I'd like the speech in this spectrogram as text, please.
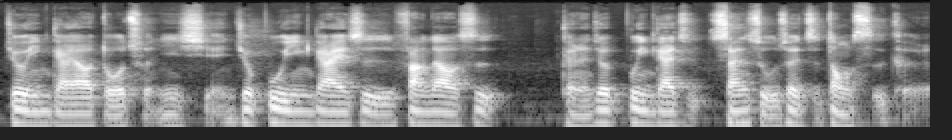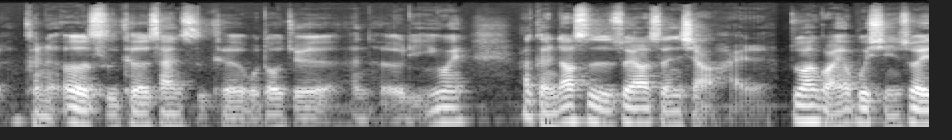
就应该要多存一些，就不应该是放到试。可能就不应该只三十五岁只冻十颗了，可能二十颗、三十颗我都觉得很合理，因为他可能到四十岁要生小孩了，输卵管又不行，所以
